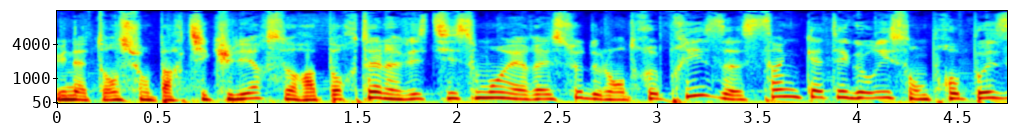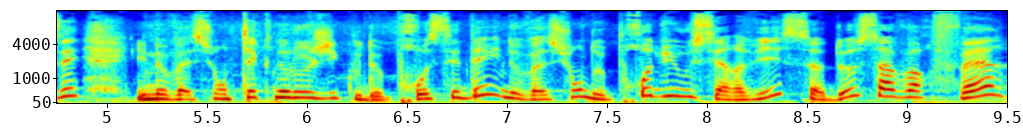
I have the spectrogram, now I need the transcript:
Une attention particulière sera portée à l'investissement RSE de l'entreprise. Cinq catégories sont proposées. Innovation technologique ou de procédé, innovation de produits ou services, de savoir-faire,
